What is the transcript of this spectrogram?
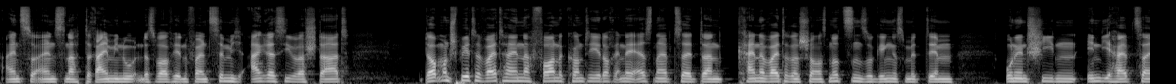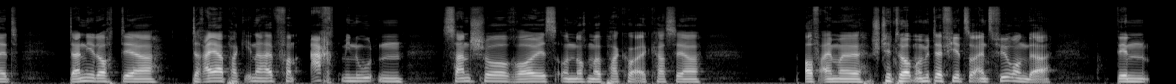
1 zu 1 nach drei Minuten. Das war auf jeden Fall ein ziemlich aggressiver Start. Dortmund spielte weiterhin nach vorne, konnte jedoch in der ersten Halbzeit dann keine weitere Chance nutzen. So ging es mit dem Unentschieden in die Halbzeit. Dann jedoch der Dreierpack innerhalb von acht Minuten. Sancho, Reus und nochmal Paco Alcácer auf einmal steht Dortmund mit der 4 zu 1 Führung da. Den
